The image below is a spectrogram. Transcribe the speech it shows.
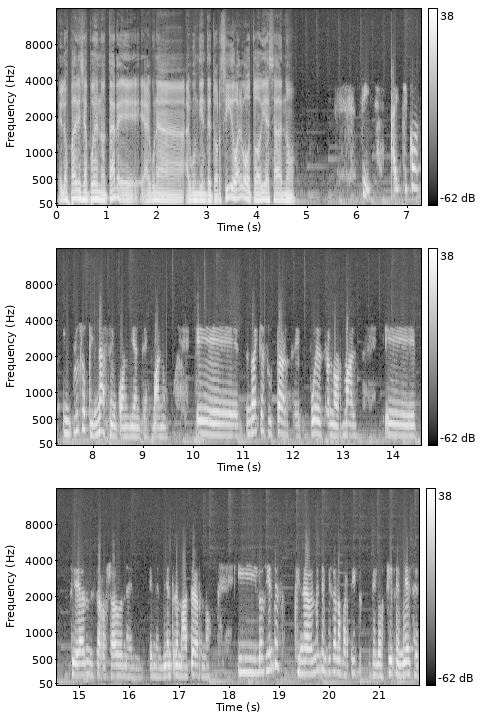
eh, ¿los padres ya pueden notar eh, alguna algún diente torcido o algo o todavía esa edad no? Sí, hay chicos incluso que nacen con dientes, Manu. Eh, no hay que asustarse, puede ser normal. se han desarrollado en el, en el vientre materno. Y los dientes generalmente empiezan a partir de los siete meses,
